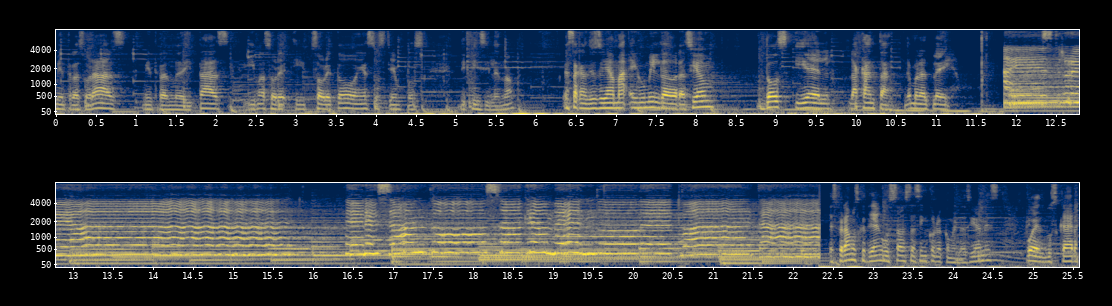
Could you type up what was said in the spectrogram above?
mientras oras, mientras meditas y, más sobre, y sobre todo en estos tiempos difíciles, ¿no? Esta canción se llama En humilde adoración. Dos y Él la cantan. Démosle al play. Es real en el santo sacramento de tu altar. Esperamos que te hayan gustado estas 5 recomendaciones. Puedes buscar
